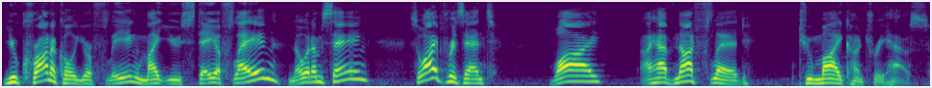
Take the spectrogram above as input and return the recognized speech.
you chronicle your fleeing, might you stay a flaying? Know what I'm saying? So I present why I have not fled to my country house.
